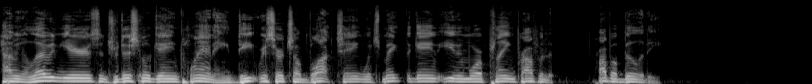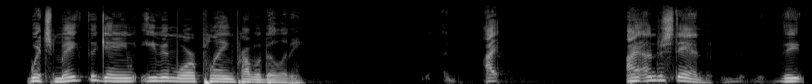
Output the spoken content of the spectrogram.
Having 11 years in traditional game planning, deep research on blockchain, which make the game even more playing profit, probability. Which make the game even more playing probability. I I understand the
